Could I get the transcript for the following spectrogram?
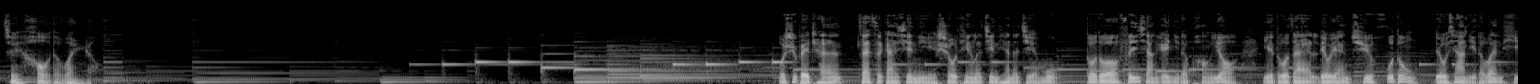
最后的温柔。我是北辰，再次感谢你收听了今天的节目，多多分享给你的朋友，也多在留言区互动，留下你的问题，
